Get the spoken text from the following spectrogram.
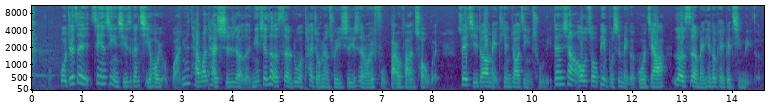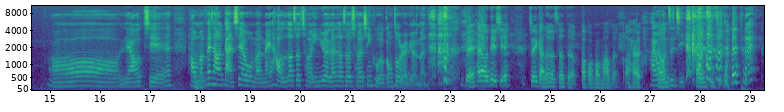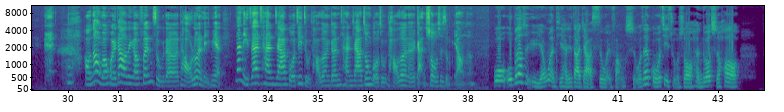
我觉得这这件事情其实跟气候有关，因为台湾太湿热了，你那些垃圾如果太久没有处理，其实是很容易腐败，会发生臭味，所以其实都要每天就要进行处理。但是像欧洲，并不是每个国家垃圾每天都可以被清理的。哦，了解。好，我们非常感谢我们美好的乐色车音乐跟乐色车辛苦的工作人员们。对，还有那些追赶乐色车的爸爸妈妈们哦，还有还有我自己，还有自己的。对。好，那我们回到那个分组的讨论里面。那你在参加国际组讨论跟参加中国组讨论的感受是怎么样呢？我我不知道是语言问题还是大家的思维方式。我在国际组的时候，很多时候。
